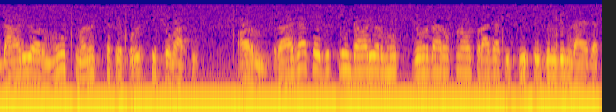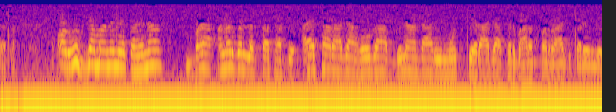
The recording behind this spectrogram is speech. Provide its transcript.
दाढ़ी और मूछ मनुष्य के पुरुष की शोभा थी। और राजा को जितनी दाढ़ी और मुझ जोरदार उठना उस राजा की कीर्ति दिन दिन गाया जाता था। और उस जमाने में कहना बड़ा अनर्गल लगता था कि ऐसा राजा होगा, बिना दाढ़ी मूछ के राजा फिर भारत पर राज करेंगे।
